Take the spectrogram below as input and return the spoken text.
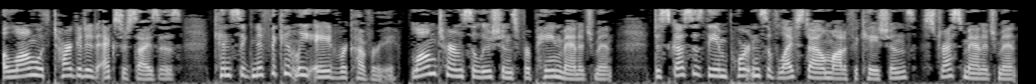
along with targeted exercises, can significantly aid recovery. Long term solutions for pain management discusses the importance of lifestyle modifications, stress management,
